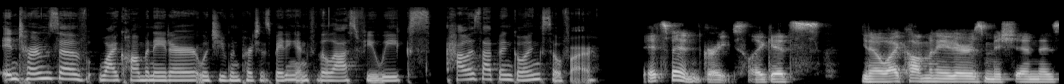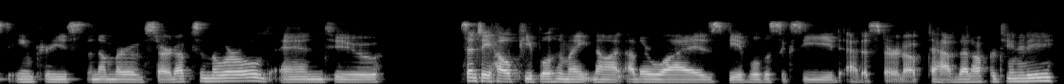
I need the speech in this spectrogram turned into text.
In terms of Y Combinator, which you've been participating in for the last few weeks, how has that been going so far? It's been great. Like it's you know, Y Combinator's mission is to increase the number of startups in the world and to essentially help people who might not otherwise be able to succeed at a startup to have that opportunity.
